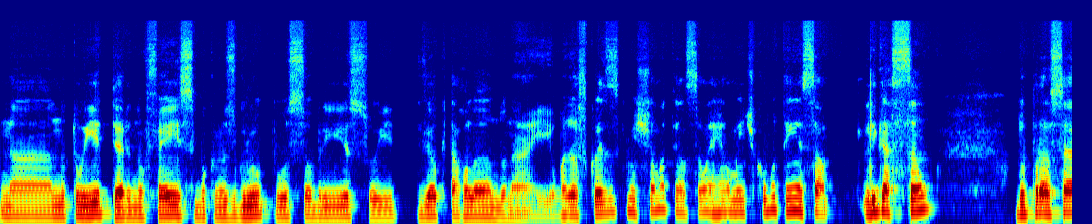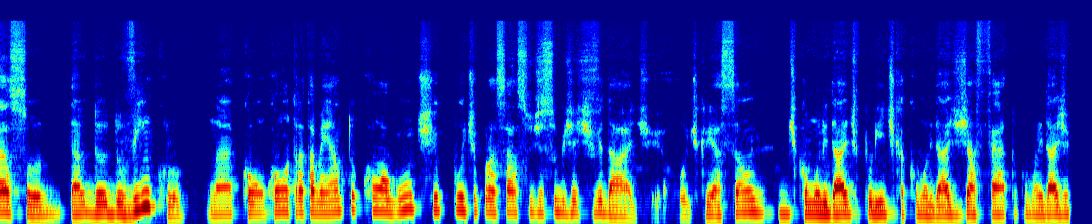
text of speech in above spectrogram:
na, no Twitter, no Facebook, nos grupos sobre isso e ver o que está rolando, né? E uma das coisas que me chama a atenção é realmente como tem essa ligação do processo, da, do, do, vínculo né, com, com o tratamento com algum tipo de processo de subjetividade, ou de criação de comunidade política, comunidade de afeto, comunidade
